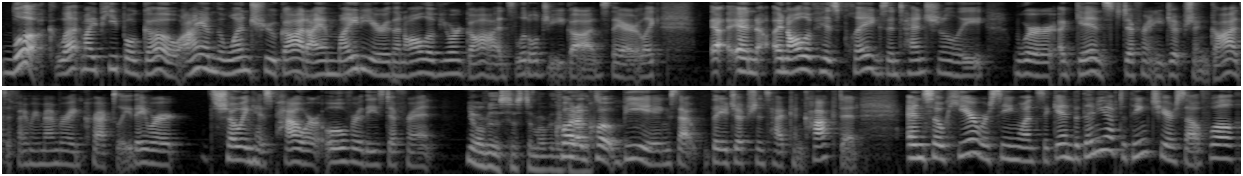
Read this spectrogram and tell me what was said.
Look, let my people go. I am the one true God. I am mightier than all of your gods, little g gods there. Like, and and all of his plagues intentionally were against different Egyptian gods, if I'm remembering correctly. They were showing his power over these different yeah, over the system, over the quote gods. unquote beings that the Egyptians had concocted. And so here we're seeing once again, but then you have to think to yourself, well,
